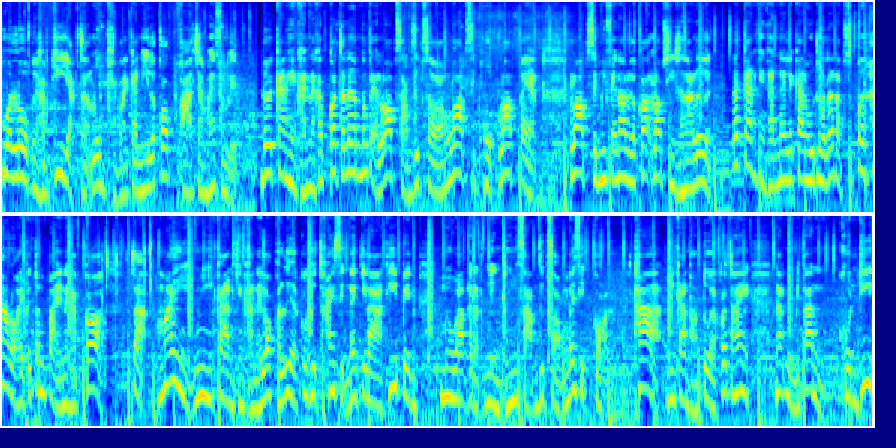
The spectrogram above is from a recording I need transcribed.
ทั่วโลกนะครับที่อยากจะลงแข่งรายการนี้แล้วก็คว้าแชมป์ให้สำเร็จ โดยการแข่งขันนะครับก็จะเริ่มตั้งแต่รอบ 32 รอบ 16 รอบ 8 รอบเซมิไฟแนลแล้วก็รอบชิงชนะเลิศ และการแข่งขันในรายการอูทัวร์ระดับซูเปอร์ 500 เป็นต้นไปนะครับก็จะไม่มีการแข่งขันในรอบคัดเลือก ก็คือจะให้สิทธิ์นักกีฬาที่เป็นมือวางอันดับ1ถึง32 ได้สิทธิ์ก่อน ถ้ามีการถอนตัวก็จะให้นักแบดมินตันคนที่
